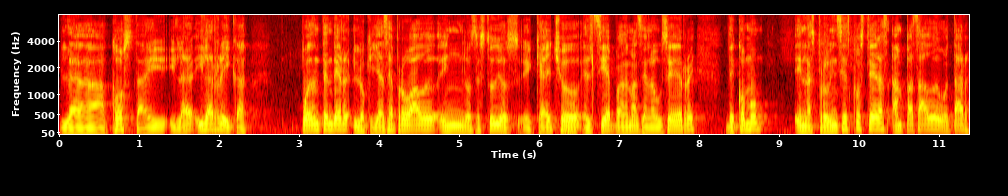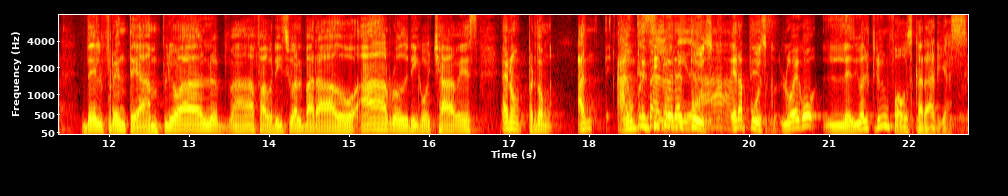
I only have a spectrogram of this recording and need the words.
la costa y, y la, y la rica, puedo entender lo que ya se ha probado en los estudios eh, que ha hecho el CIEP, además en la UCR, de cómo en las provincias costeras han pasado de votar del Frente Amplio al- a Fabricio Alvarado, a Rodrigo Chávez, ah, no, perdón, an- a un a principio era el PUSC, era antes. PUSC, luego le dio el triunfo a Oscar Arias.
